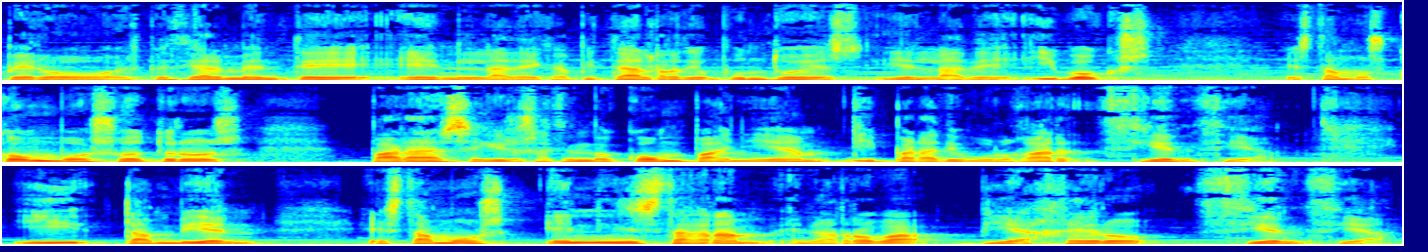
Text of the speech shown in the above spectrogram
pero especialmente en la de capitalradio.es y en la de iVox estamos con vosotros para seguiros haciendo compañía y para divulgar ciencia. Y también estamos en Instagram, en arroba viajerociencia.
